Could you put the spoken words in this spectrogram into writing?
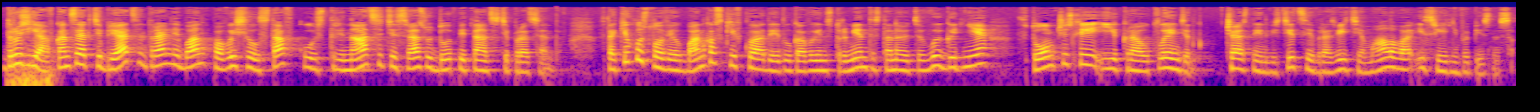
Друзья, в конце октября Центральный банк повысил ставку с 13 сразу до 15%. В таких условиях банковские вклады и долговые инструменты становятся выгоднее, в том числе и краудлендинг – частные инвестиции в развитие малого и среднего бизнеса.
